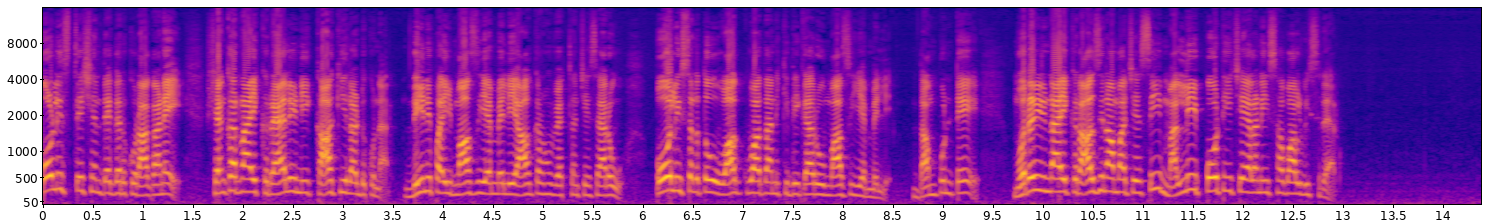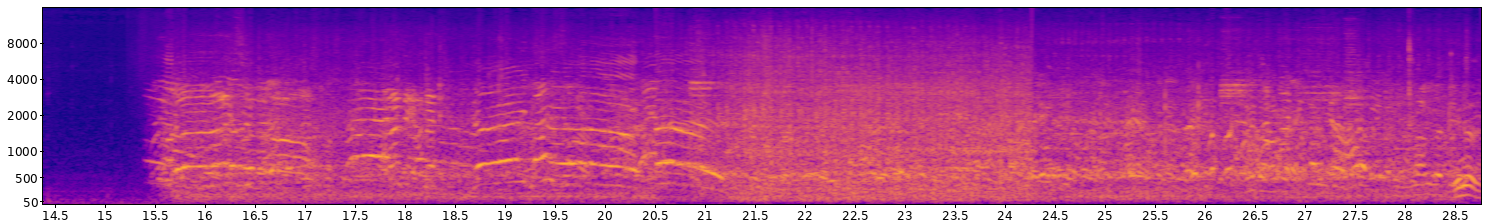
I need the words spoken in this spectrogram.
పోలీస్ స్టేషన్ దగ్గరకు రాగానే శంకర్ నాయక్ ర్యాలీని కాకీలడ్డుకున్నారు దీనిపై మాజీ ఎమ్మెల్యే ఆగ్రహం వ్యక్తం చేశారు. పోలీసులతో వాగ్వాదానికి దిగారు మాజీ ఎమ్మెల్యే. దంపుంటే మురళీ నాయక్ రాజీనామా చేసి మళ్ళీ పోటీ చేయాలని సవాల్ విసిరారు. వినోద్.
